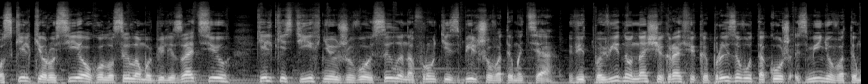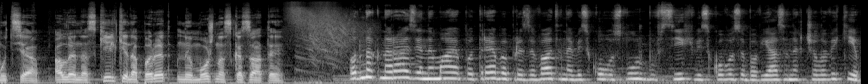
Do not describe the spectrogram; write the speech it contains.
Оскільки Росія оголосила мобілізацію, кількість їхньої живої сили на фронті збільшуватиметься. Відповідно, наші графіки призову також змінюватимуться, але наскільки наперед не можна сказати. Однак наразі немає потреби призивати на військову службу всіх військовозобов'язаних чоловіків,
